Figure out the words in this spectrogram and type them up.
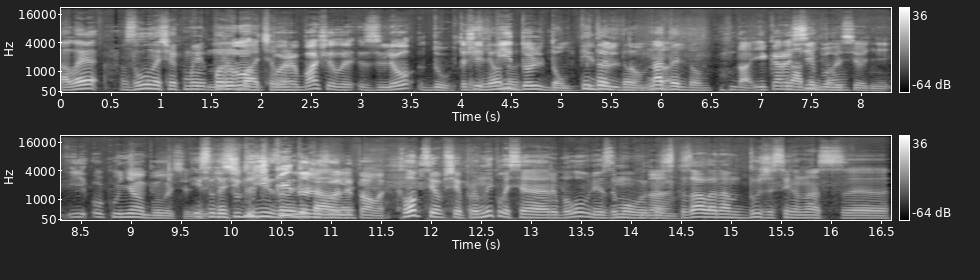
але з луночок ми перебачили. Ну, перебачили з льоду. Точніше, льоду. під льдом. Під льдом, над да. льдом. Да, і карасі Над були льдом. сьогодні, і окуня були сьогодні, І судачки судачки даже залітали. залітали. Хлопці взагалі прониклися риболовлею зимовою. Да. Сказали нам дуже сильно нас е,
